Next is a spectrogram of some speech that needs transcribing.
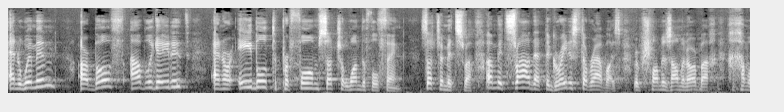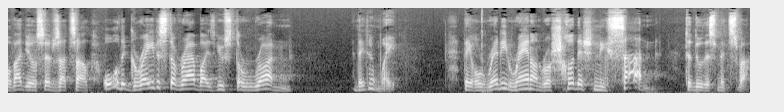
and women are both obligated and are able to perform such a wonderful thing. Such a mitzvah. A mitzvah that the greatest of rabbis, Reb Shlomo Zalman Auerbach, Chacham Ovadia Yosef Zatzal, all the greatest of rabbis used to run. And they didn't wait. They already ran on Rosh Chodesh Nisan to do this mitzvah.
